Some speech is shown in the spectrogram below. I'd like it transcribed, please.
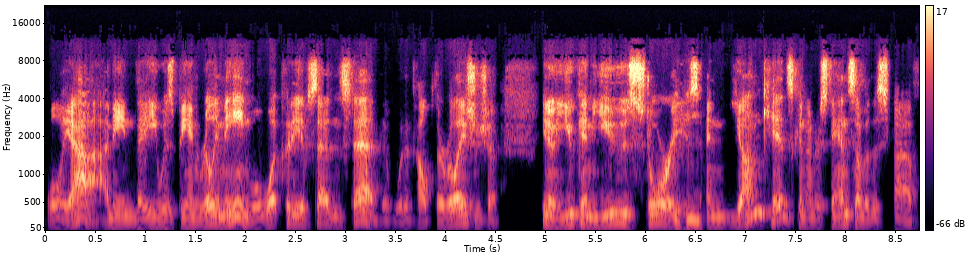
Well, yeah, I mean, they, he was being really mean. Well, what could he have said instead that would have helped their relationship? You know, you can use stories, mm-hmm. and young kids can understand some of this stuff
